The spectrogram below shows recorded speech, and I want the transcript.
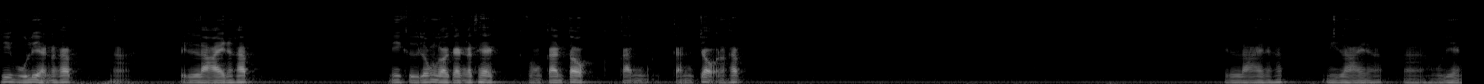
ที่หูเหรียญนะครับเป็นลายนะครับ นี่คือร่องรอยการกระแทกของการตอกการ การเจาะนะครับ เป็นลายนะครับ มีลายนะครับ อ่า หูเรียน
